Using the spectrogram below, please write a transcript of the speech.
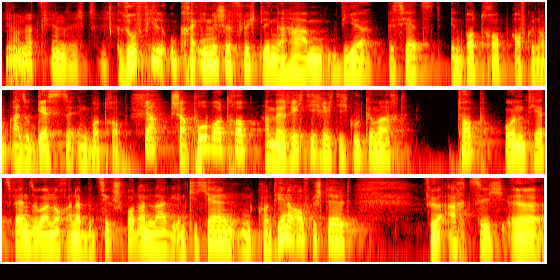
464. So viele ukrainische Flüchtlinge haben wir bis jetzt in Bottrop aufgenommen. Also Gäste in Bottrop. Ja. Chapeau Bottrop haben wir richtig, richtig gut gemacht. Top. Und jetzt werden sogar noch an der Bezirkssportanlage in Kichellen ein Container aufgestellt für 80 äh,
